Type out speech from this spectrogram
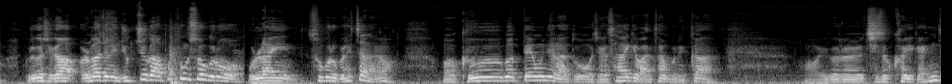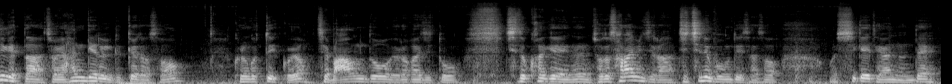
그리고 제가 얼마 전에 6주간 폭풍 속으로 온라인 소그룹을 했잖아요. 어 그것 때문이라도 제가 사역이 많다 보니까 어 이거를 지속하기가 힘들겠다. 저의 한계를 느껴져서 그런 것도 있고요. 제 마음도 여러 가지 또 지속하기에는 저도 사람이지라 지치는 부분도 있어서 어, 쉬게 되었는데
